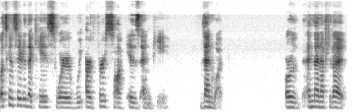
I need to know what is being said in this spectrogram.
let's consider the case where we, our first sock is NP. Then what? Or and then after that,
